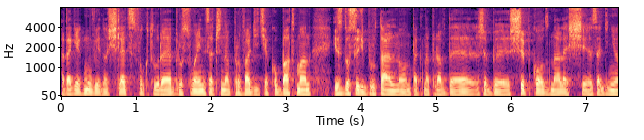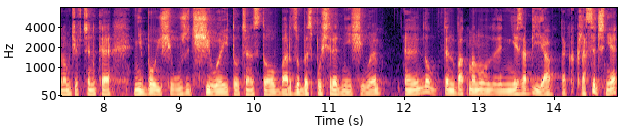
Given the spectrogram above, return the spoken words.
A tak jak mówię, no śledztwo, które Bruce Wayne zaczyna prowadzić jako Batman jest dosyć brutalne. On tak naprawdę, żeby szybko odnaleźć zaginioną dziewczynkę, nie boi się użyć siły i to często bardzo bezpośrednio średniej siły. E, no, ten Batman no, nie zabija tak klasycznie,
